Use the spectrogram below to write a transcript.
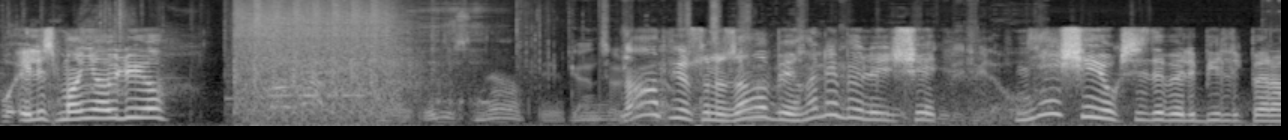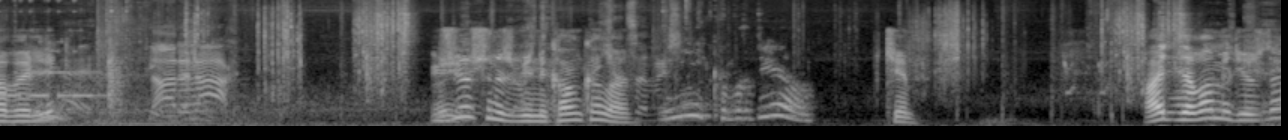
Bu Elis manyağı ölüyor. Elis ne yapıyor? Ne yapıyorsunuz abi? Hani böyle şey... Niye şey yok sizde böyle birlik beraberlik? Üzüyorsunuz beni kankalar. İyi kıvırdıyor. Kim? Haydi devam ediyoruz da.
